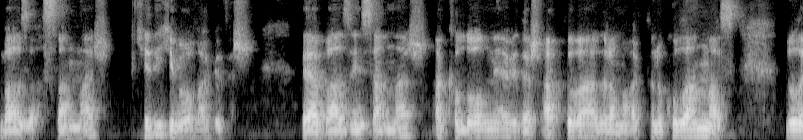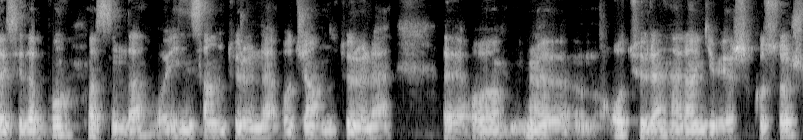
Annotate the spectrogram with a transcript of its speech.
bazı aslanlar kedi gibi olabilir. Veya bazı insanlar akıllı olmayabilir, aklı vardır ama aklını kullanmaz. Dolayısıyla bu aslında o insan türüne, o canlı türüne, e, o e, o türe herhangi bir kusur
